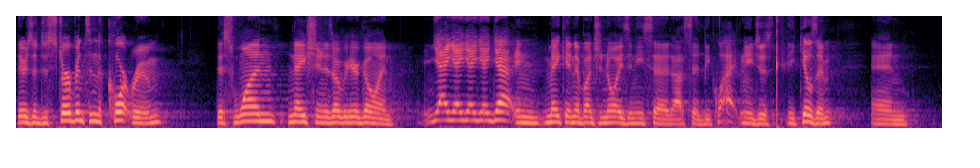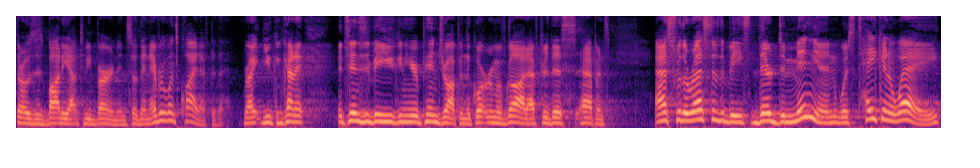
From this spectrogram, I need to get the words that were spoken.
there's a disturbance in the courtroom. This one nation is over here going, yeah, yeah, yeah, yeah, yeah, and making a bunch of noise. And he said, I said, be quiet. And he just, he kills him and throws his body out to be burned. And so then everyone's quiet after that, right? You can kind of, it tends to be, you can hear a pin drop in the courtroom of God after this happens. As for the rest of the beasts, their dominion was taken away,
